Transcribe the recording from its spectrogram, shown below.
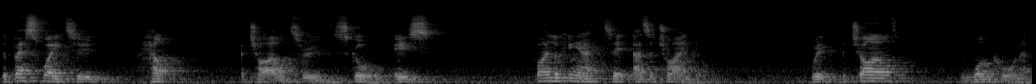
the best way to help a child through school is by looking at it as a triangle, with the child in one corner,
